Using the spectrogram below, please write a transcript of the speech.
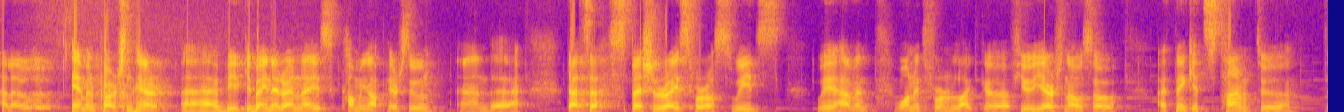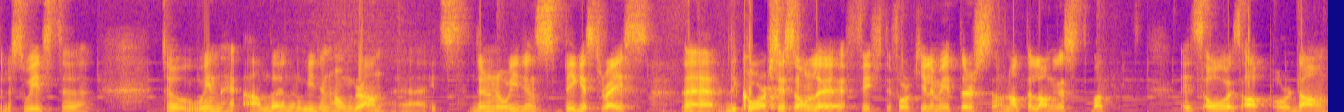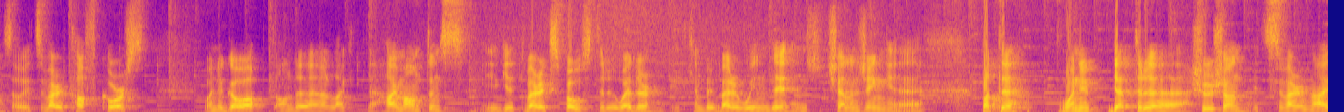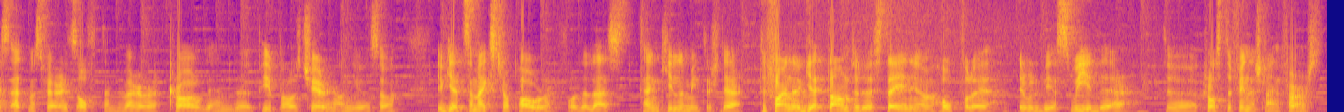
Hello, Emil Persson here. Uh, Renne is coming up here soon and uh, that's a special race for us Swedes. We haven't won it for like a few years now so I think it's time to, to the Swedes to, to win on the Norwegian home ground. Uh, it's the Norwegians biggest race. Uh, the course is only 54 kilometers so not the longest but it's always up or down so it's a very tough course when you go up on the like the high mountains you get very exposed to the weather. It can be very windy and challenging uh, but the, when you get to the Sjusjøen, it's a very nice atmosphere. It's often very crowded and uh, people are cheering on you so you get some extra power for the last 10 kilometers there. To finally get down to the stadium hopefully there will be a Swede there to cross the finish line first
